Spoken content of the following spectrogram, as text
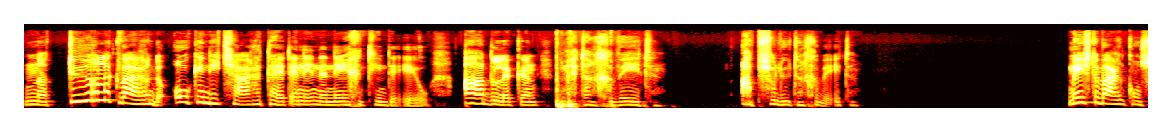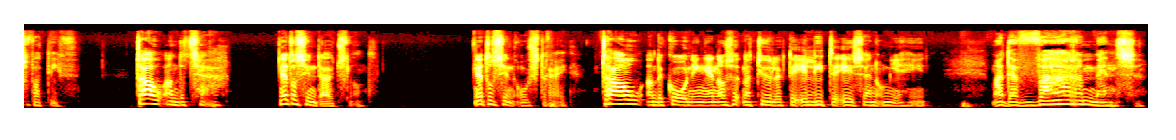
natuurlijk waren er ook in die tsarentijd en in de 19e eeuw adellijken met een geweten. Absoluut een geweten. De meesten waren conservatief. Trouw aan de tsaar. Net als in Duitsland. Net als in Oostenrijk. Trouw aan de koning en als het natuurlijk de elite is en om je heen. Maar er waren mensen,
